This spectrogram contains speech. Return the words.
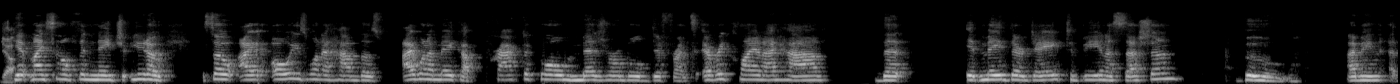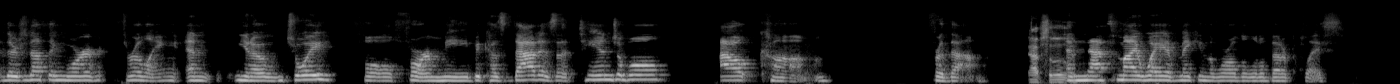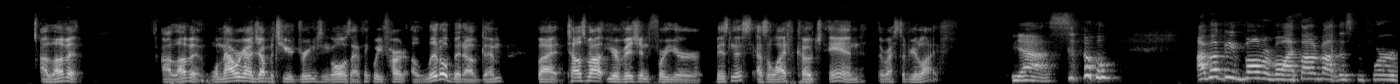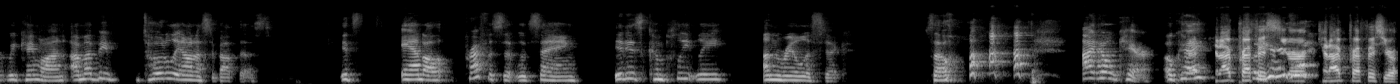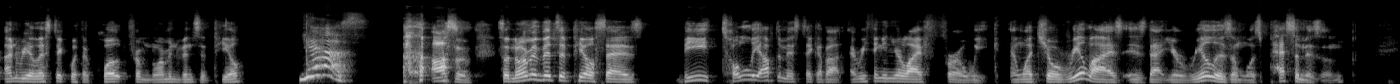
Yeah. Get myself in nature. You know, so I always want to have those. I want to make a practical, measurable difference. Every client I have that it made their day to be in a session, boom. I mean, there's nothing more thrilling and, you know, joyful for me because that is a tangible outcome for them. Absolutely. And that's my way of making the world a little better place. I love it. I love it. Well, now we're going to jump into your dreams and goals. I think we've heard a little bit of them, but tell us about your vision for your business as a life coach and the rest of your life. Yeah. So I'm to be vulnerable. I thought about this before we came on. I'm to be totally honest about this. It's, and I'll preface it with saying it is completely unrealistic. So I don't care. Okay. Can I preface so your Can I preface your unrealistic with a quote from Norman Vincent Peale? Yes. awesome. So Norman Vincent Peale says, be totally optimistic about everything in your life for a week. And what you'll realize is that your realism was pessimism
